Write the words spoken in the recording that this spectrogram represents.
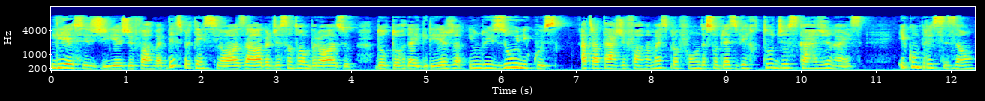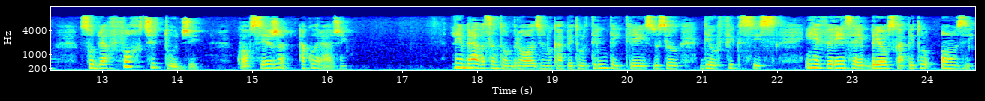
Li esses dias de forma despretensiosa a obra de Santo Ambrósio, doutor da Igreja e um dos únicos a tratar de forma mais profunda sobre as virtudes cardinais e com precisão sobre a fortitude, qual seja a coragem. Lembrava Santo Ambrósio no capítulo 33 do seu Deofixis, em referência a Hebreus capítulo 11,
